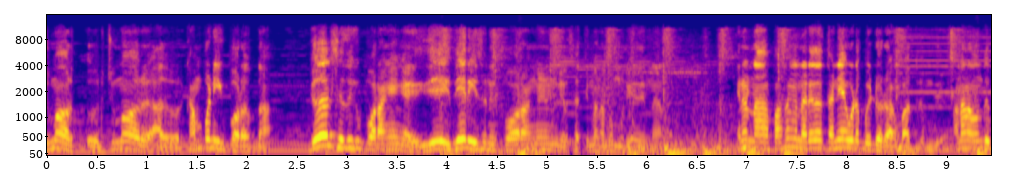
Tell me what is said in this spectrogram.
சும்மா ஒரு ஒரு சும்மா ஒரு அது ஒரு கம்பெனிக்கு போறது தான் கேர்ள்ஸ் எதுக்கு போறாங்க இதே இதே ரீசனுக்கு போறாங்கங்கிற சத்தியமா நம்ப முடியாது என்னால. ஏன்னா நான் பசங்க நிறைய தனியா கூட போயிட்டு வருவாங்க பாத்ரூமுக்கு ஆனா நான் வந்து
